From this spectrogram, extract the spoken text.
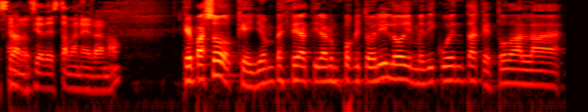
se anuncia de esta manera, ¿no? ¿Qué pasó? Que yo empecé a tirar un poquito el hilo y me di cuenta que toda la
